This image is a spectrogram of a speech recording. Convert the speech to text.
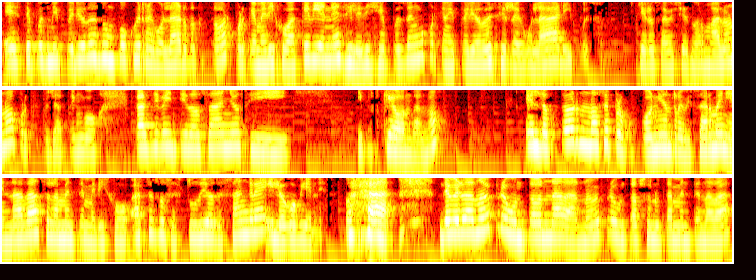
este, pues mi periodo es un poco irregular, doctor, porque me dijo, ¿a qué vienes? Y le dije, pues vengo porque mi periodo es irregular y pues quiero saber si es normal o no, porque pues ya tengo casi 22 años y, y pues qué onda, ¿no? El doctor no se preocupó ni en revisarme ni en nada, solamente me dijo, hazte esos estudios de sangre y luego vienes. O sea, de verdad no me preguntó nada, no me preguntó absolutamente nada.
